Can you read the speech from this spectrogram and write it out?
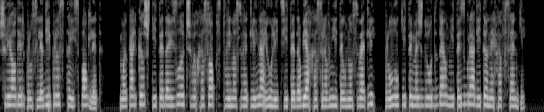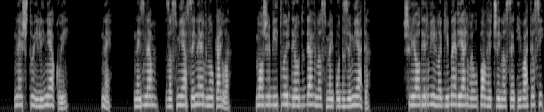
Шриодер проследи пръста и с поглед. Макар къщите да излъчваха собствена светлина и улиците да бяха сравнително светли, пролуките между отделните сгради тънеха в сенки. Нещо или някой? Не. Не знам, засмя се нервно Карла. Може би твърде отдавна сме под земята. Шриодер винаги бе вярвал повече на сетивата си,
